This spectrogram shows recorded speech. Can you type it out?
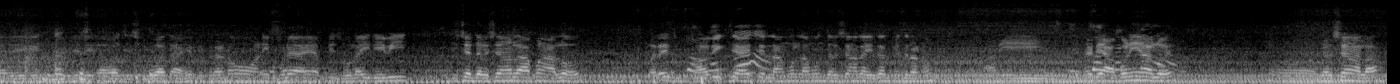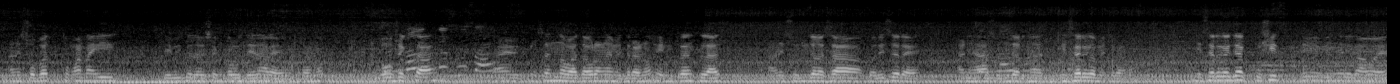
विनेरे गावाची सुरुवात आहे. मित्रांनो आणि पुढे आहे आपली झोलाई देवी तिच्या दर्शनाला आपण आलो बरेच भाविक जे आहेत ते लांबून लांबून दर्शनाला येतात मित्रांनो. आणि त्यासाठी आपणही आलो आहे दर्शनाला आणि सोबत तुम्हालाही देवीचं दर्शन करून देणार आहे मित्रांनो. बघू शकता. काय प्रसन्न वातावरण आहे मित्रांनो. एंट्रन्स क्लास आणि सुंदर असा परिसर आहे. आणि हा सुंदर निसर्ग मित्रांनो. निसर्गाच्या कुशीत हे विनेरे गाव आहे.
